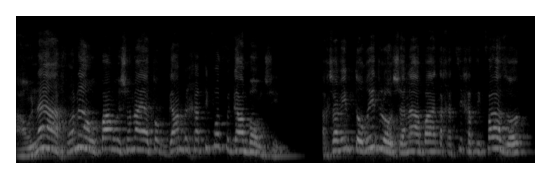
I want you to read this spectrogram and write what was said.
העונה האחרונה הוא פעם ראשונה היה טוב גם בחטיפות וגם בעונשין. עכשיו אם תוריד לו שנה הבאה את החצי חטיפה הזאת,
